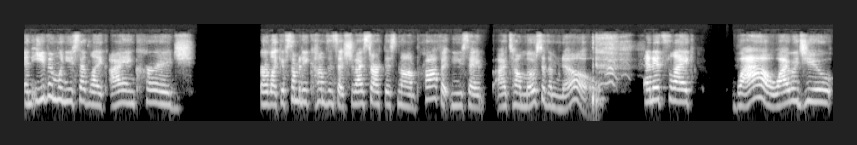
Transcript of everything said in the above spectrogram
and even when you said like i encourage or like if somebody comes and says should i start this nonprofit and you say i tell most of them no and it's like wow why would you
